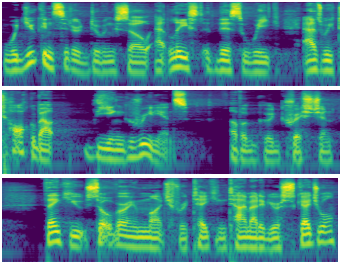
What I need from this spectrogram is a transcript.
would you consider doing so at least this week as we talk about the ingredients of a good Christian? Thank you so very much for taking time out of your schedule.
